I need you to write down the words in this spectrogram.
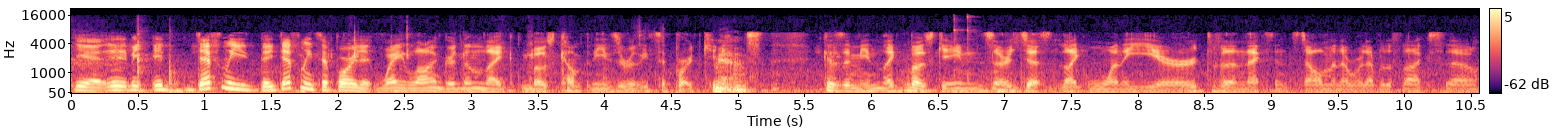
Yeah, it, I mean, it definitely they definitely support it way longer than like most companies really support games. Because I mean, like most games are just like one a year for the next installment or whatever the fuck. So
